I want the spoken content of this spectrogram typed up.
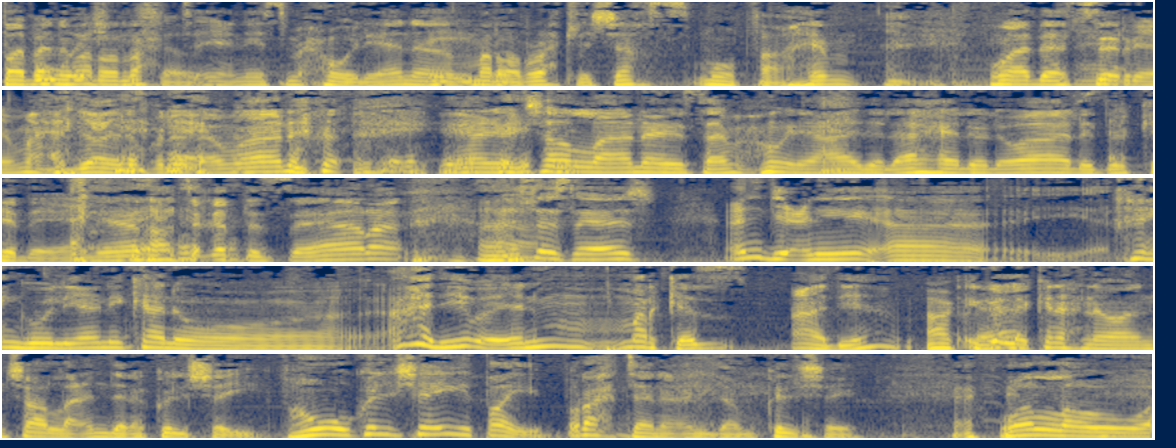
طيب أنا مرة رحت بيسوي؟ يعني اسمحوا لي أنا إيه. مرة رحت لشخص مو فاهم وهذا سر يعني ما حد يعرف للأمانة. يعني إن شاء الله أنا يسامحوني عادي الأهل والوالد وكذا يعني أنا رحت أخذت السيارة. على أساس إيش؟ عندي يعني آه خلينا نقول يعني كانوا آه، عادي يعني مركز عادي. أوكي. يقول لك نحن إن شاء الله عندنا كل شيء. فهو كل شيء طيب رحت أنا عندهم كل شيء. والله و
